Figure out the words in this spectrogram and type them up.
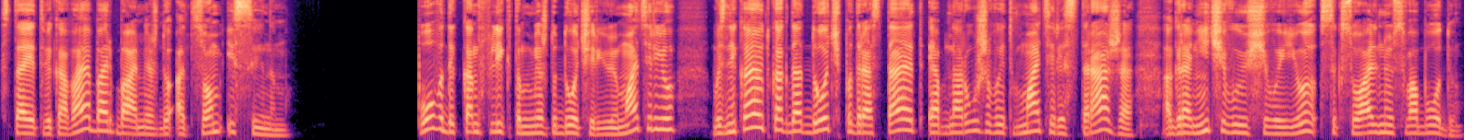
стоит вековая борьба между отцом и сыном. Поводы к конфликтам между дочерью и матерью возникают, когда дочь подрастает и обнаруживает в матери стража, ограничивающего ее сексуальную свободу.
